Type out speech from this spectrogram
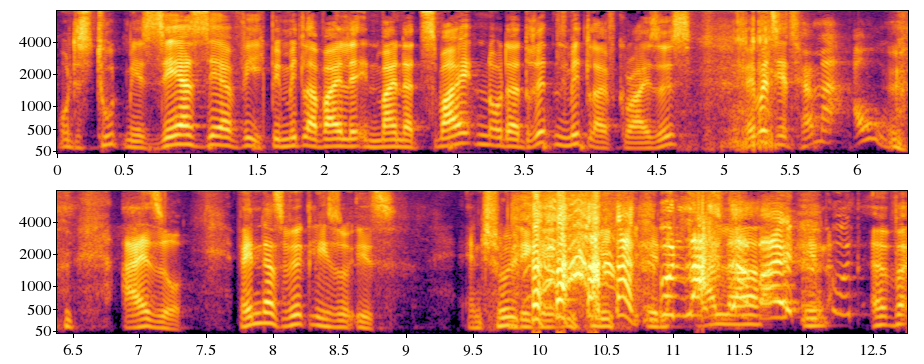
Und es tut mir sehr, sehr weh. Ich bin mittlerweile in meiner zweiten oder dritten Midlife-Crisis. Jetzt hör mal auf. Also, wenn das wirklich so ist, entschuldige ich mich in Und lach aller... dabei. In, äh, wa-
